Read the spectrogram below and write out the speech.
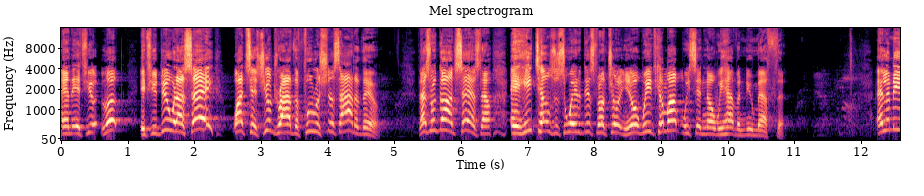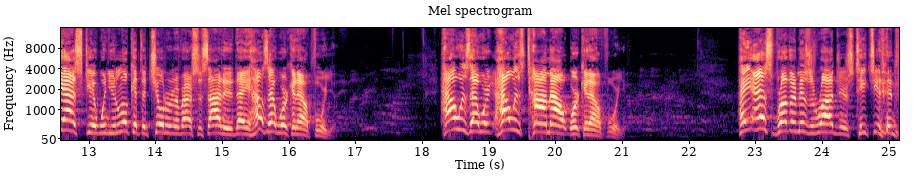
and if you, look, if you do what I say, watch this, you'll drive the foolishness out of them. That's what God says now. And He tells us the way to discipline children. You know, we'd come up and we said, no, we have a new method. And let me ask you, when you look at the children of our society today, how's that working out for you? How is that work? How is time out working out for you? Hey, ask Brother and Mrs. Rogers teaching in,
